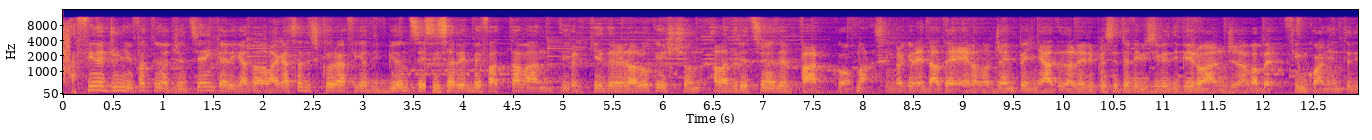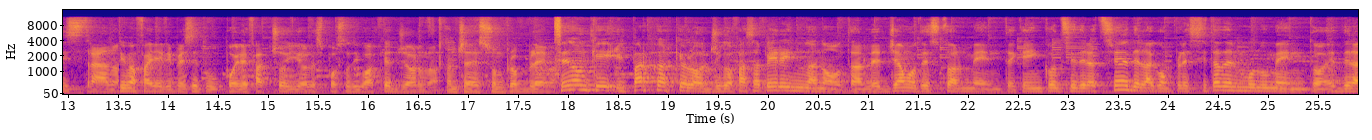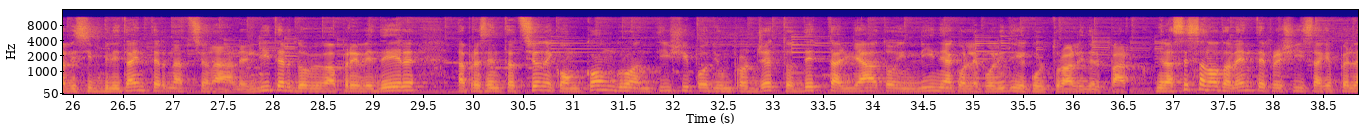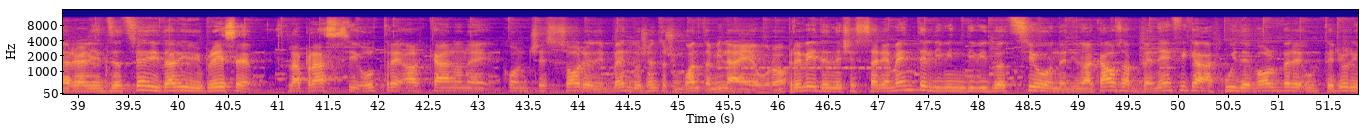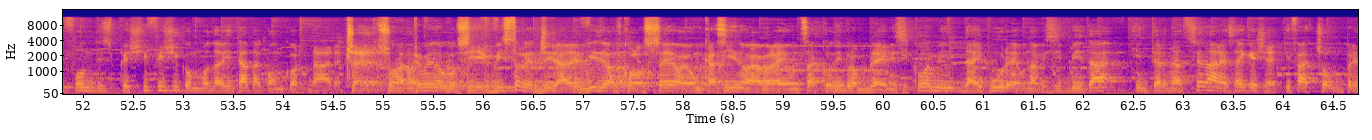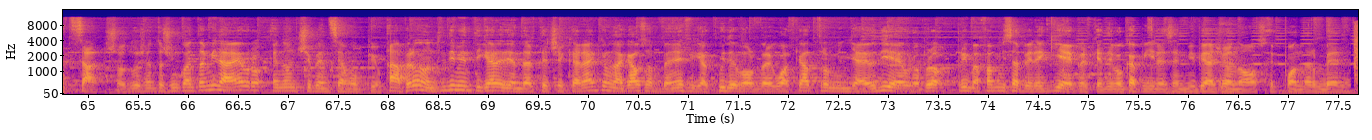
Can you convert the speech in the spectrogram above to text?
A fine giugno infatti un'agenzia incaricata dalla casa discografica di Beyoncé si sarebbe fatta avanti per chiedere la location alla direzione del parco, ma sembra che le date erano già impegnate dalle riprese televisive di Piero Angela. Vabbè, fin qua niente di strano. Prima fai le riprese tu, poi le faccio io, le sposto di qualche giorno, non c'è nessun problema. Se non che il parco archeologico fa sapere in una nota, leggiamo testualmente, che in considerazione della complessità del monumento e della visibilità internazionale, l'iter doveva prevedere la presentazione con congruo anticipo di un progetto dettagliato in linea con le politiche culturali del parco. Nella stessa nota l'ente precisa che per la realizzazione di tali riprese la prassi, oltre al canone concessorio di ben 250.000 euro, prevede necessariamente l'individuazione di una causa benefica a cui devolvere ulteriori fondi specifici con modalità da concordare. Cioè, suona più o meno così. Visto che girare il video al Colosseo è un casino e avrai un sacco di problemi, siccome mi dai pure una visibilità internazionale, sai che c'è? Ti faccio un prezzaccio, 250.000 euro e non ci pensiamo più. Ah, però non ti dimenticare di andarti a cercare anche una causa benefica significa a cui devolvere qualche altro migliaio di euro, però prima fammi sapere chi è perché devo capire se mi piace o no, se può andare bene.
